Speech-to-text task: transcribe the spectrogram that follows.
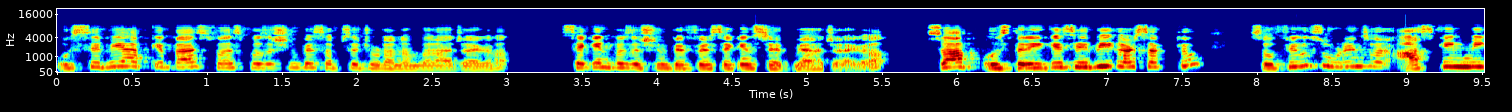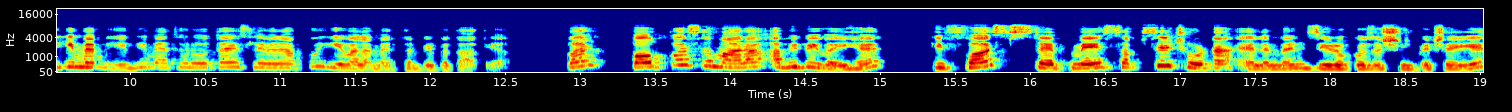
उससे भी आपके पास फ़र्स्ट पोजीशन पे सबसे छोटा नंबर आ जाएगा सेकंड पोजीशन पे फिर सेकंड स्टेप में आ जाएगा। सो so, आप उस तरीके से भी कर सकते हो। So few students are asking me कि मैम ये भी मेथड होता है इसलिए मैंने आपको ये वाला मेथड भी बता दिया। पर पर्पस हमारा अभी भी वही है कि फ़र्स्ट स्टेप में सबसे छोटा एलिमेंट ज़ीरो पोजिशन पे चाहिए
